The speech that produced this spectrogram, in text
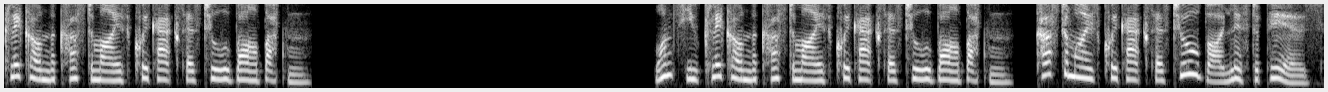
Click on the Customize Quick Access toolbar button. Once you click on the Customize Quick Access toolbar button, Customize Quick Access toolbar list appears.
